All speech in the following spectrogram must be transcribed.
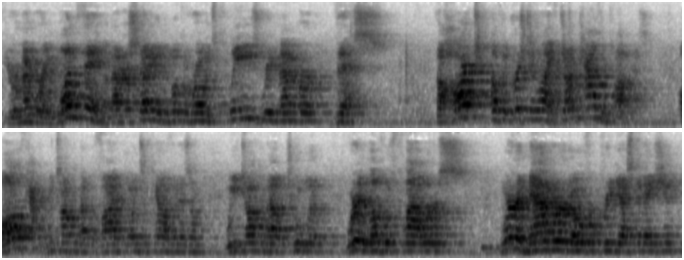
If you're remembering one thing about our study of the book of Romans, please remember this. The heart of the Christian life. John Calvin taught this. All of Cal- we talk about the five points of Calvinism. We talk about tulip. We're in love with flowers. We're enamored over predestination.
